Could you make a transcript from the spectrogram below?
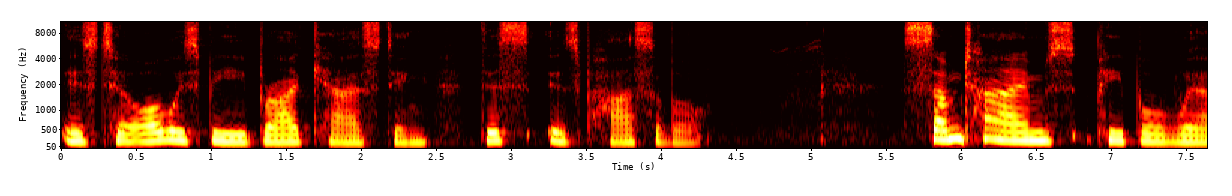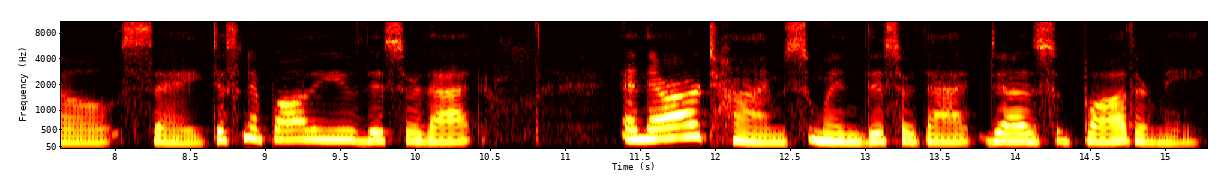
is to always be broadcasting this is possible. Sometimes people will say, Doesn't it bother you, this or that? And there are times when this or that does bother me.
